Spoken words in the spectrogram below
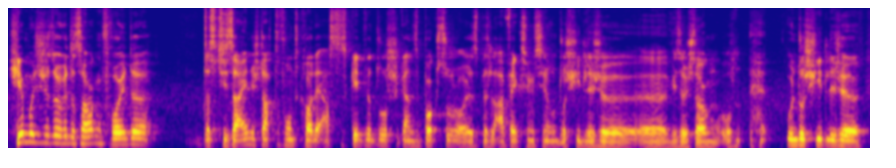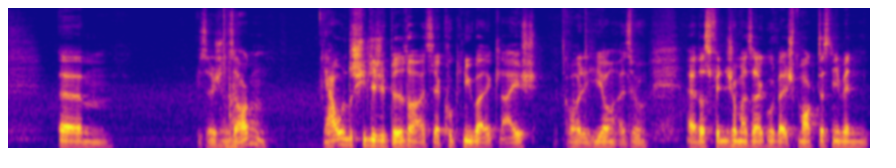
Hier muss ich jetzt auch wieder sagen, Freunde, das Design, ich dachte vor uns gerade erst, es geht wieder durch die ganze Box durch, aber ist ein bisschen Abwechslung sind unterschiedliche, äh, wie soll ich sagen, unterschiedliche, ähm, wie soll ich denn sagen? Ja, unterschiedliche Bilder, also er guckt nie überall gleich gerade hier. Also äh, das finde ich schon mal sehr gut, weil ich mag das nicht, wenn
